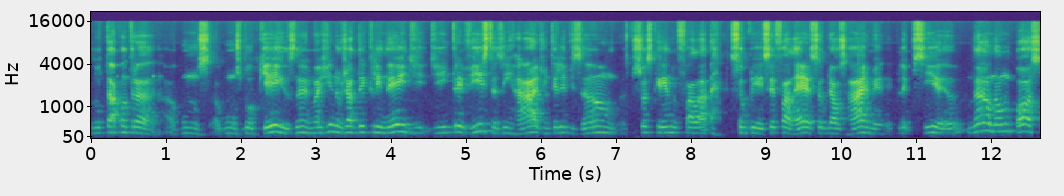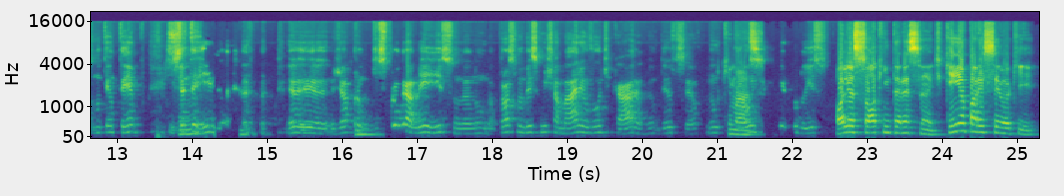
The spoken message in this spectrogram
lutar contra alguns, alguns bloqueios, né? Imagina, eu já declinei de, de entrevistas em rádio, em televisão, as pessoas querendo falar sobre cefaleia, sobre Alzheimer, epilepsia. Eu, não, não, não posso, não tenho tempo. Isso é Sim. é terrível. Eu, eu já desprogramei isso. Né? Na próxima vez que me chamarem, eu vou de cara. Meu Deus do céu. Não, que massa. Tudo isso. Olha só que interessante. Quem apareceu aqui?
